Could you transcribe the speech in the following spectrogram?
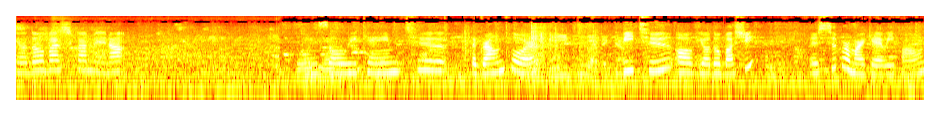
Yodobashi camera. And so we came to the ground floor, B2, I think. Yeah. B2 of Yodobashi. There's supermarket we found.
